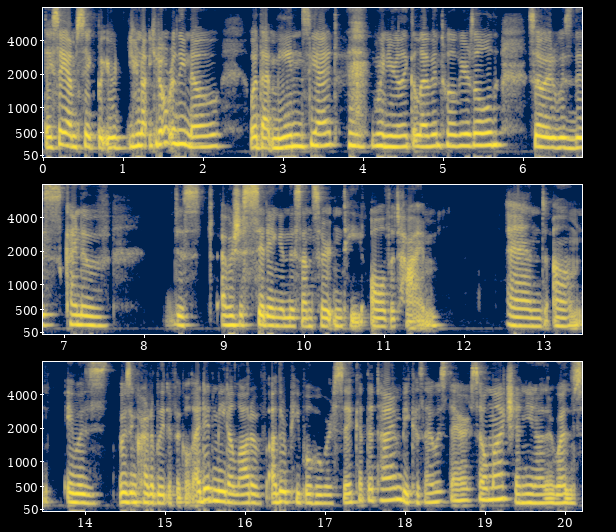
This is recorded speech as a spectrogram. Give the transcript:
they say i'm sick but you're you're not you don't really know what that means yet when you're like 11 12 years old. So it was this kind of just i was just sitting in this uncertainty all the time and um, it was it was incredibly difficult. I did meet a lot of other people who were sick at the time because I was there so much, and you know there was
